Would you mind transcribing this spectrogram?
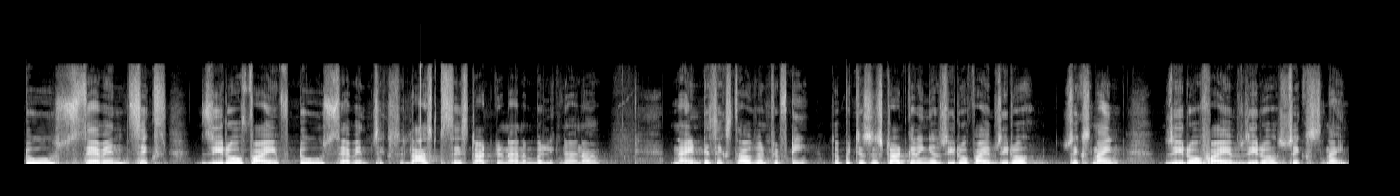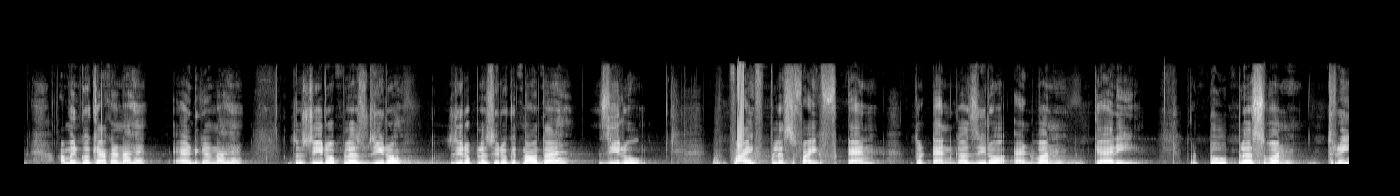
two seven six zero five two seven six last से स्टार्ट करना है नंबर लिखना है ना। नाइन्टी सिक्स थाउज़ेंड फिफ्टी तो पीछे से स्टार्ट करेंगे। Zero five zero six nine zero five zero six nine. अब इनको क्या करना है? ऐड करना है। तो zero plus zero zero plus zero कितना होता है? Zero. Five plus five, ten. तो टेन का ज़ीरो एंड वन कैरी। तो टू प्लस वन, थ्री।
